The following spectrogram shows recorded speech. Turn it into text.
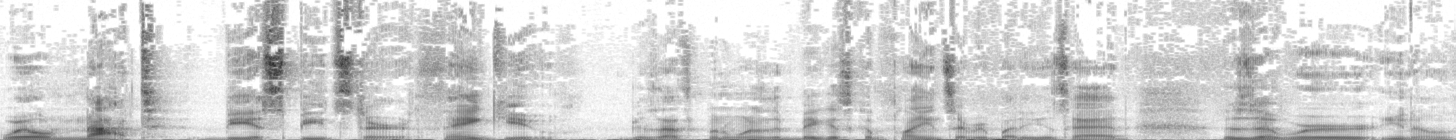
will not be a speedster. Thank you. Because that's been one of the biggest complaints everybody has had is that we're, you know,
